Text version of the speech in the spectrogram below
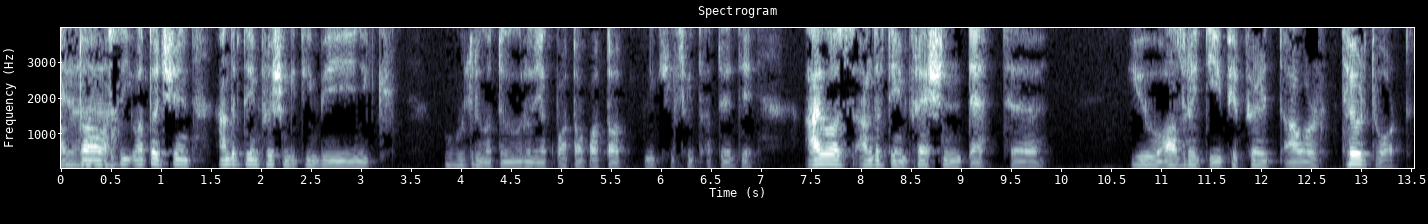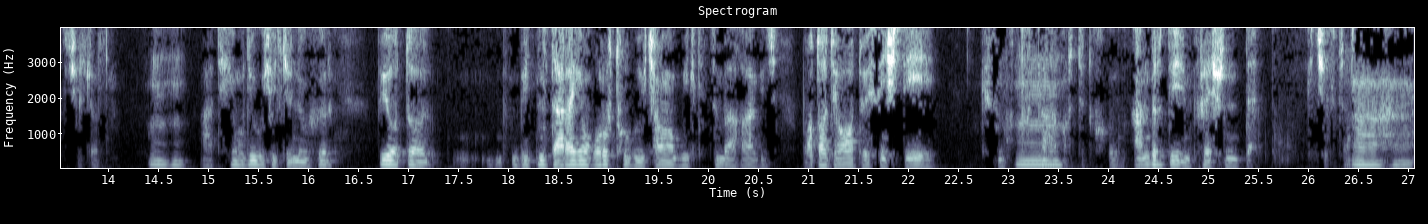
Одоо бас одоо жишээ нь under the impression гэдгийг би нэг өгүүлбэрийг одоо өөрөө яг бодоо бодоод нэг хэлэхэд одоо I was under the impression that uh, you already prepared our third word гэж хэлж байна. Аа тэгэх юм уу юу гэж хэлж вэ гэхээр би одоо бидний дараагийн гурав дахь үгийг чамайг бэлдсэн байгаа гэж бодоод яваад байсан дээ гэсэн утгатай орж идэх байхгүй. Under the impression that гэж хэлж байгаа. Аа.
